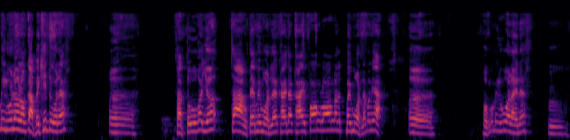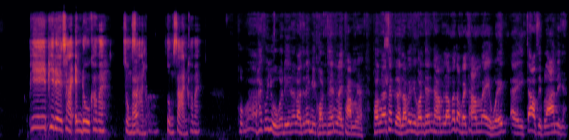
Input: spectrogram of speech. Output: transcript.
ไม่รู้นะลองกลับไปคิดดูนะเออศัตรูก็เยอะ สร้างเต็มไปหมดเลยใครถ้าใครฟ้องร้องกันไปหมดแล้วบ้างเนี่ย เออ ผมก็ไม่รู้อะไรนะอืม พี่พี่เดชาเอ็นดูเขาไหมสงสารสงสารเขาไหมผมว่าให้เขาอยู่ก็ดีนะเราจะได้มีคอนเทนต์อะไรทำไงเพราะงั้นถ้าเกิดเราไม่มีคอนเทนต์ทำเราก็ต้องไปทำไอ้หวยไอ้เก้าสิบล้านอีกอะ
